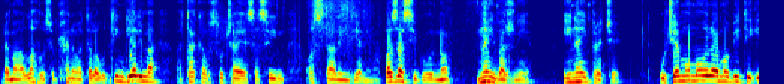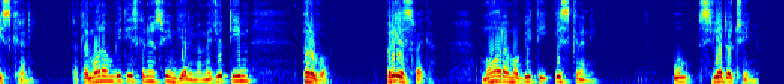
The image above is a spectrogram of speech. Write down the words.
prema Allahu subhanahu wa ta'ala u tim dijelima, a takav slučaj je sa svim ostalim dijelima. Pa zasigurno, najvažnije i najpreće, u čemu moramo biti iskreni? Dakle, moramo biti iskreni u svim dijelima. Međutim, prvo, prije svega, moramo biti iskreni u svjedočenju,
